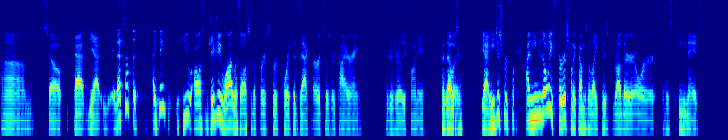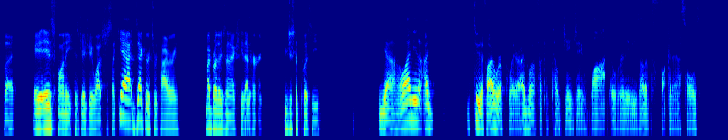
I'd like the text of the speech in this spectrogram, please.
Um, so that yeah, that's not the. I think he also JJ Watt was also the first to report that Zach Ertz was retiring, which was really funny because that was Yeah, he just report. I mean, he's only first when it comes to like his brother or his teammates, but it is funny because JJ Watt's just like, yeah, Zach Ertz retiring. My brother's not actually that Yeah. hurt. He's just a pussy. Yeah. Well, I mean, I dude, if I were a player, I'd want to fucking tell JJ Watt over any of these other fucking assholes.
